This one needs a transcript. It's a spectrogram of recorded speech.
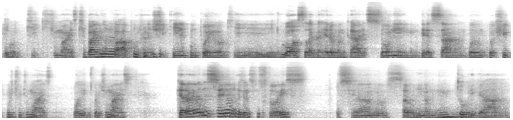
Pô, que, que, demais, que baita papo, né? Acho que quem acompanhou aqui, gosta da carreira bancária e sonha em ingressar num banco, achei que curtiu demais. Né? Foi, foi demais. Quero agradecer a presença dos dois. Luciano, Sabrina, muito obrigado.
